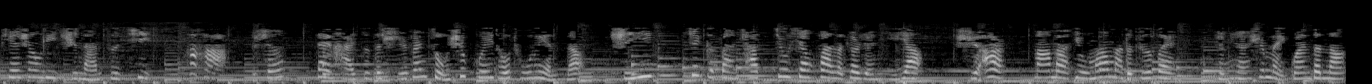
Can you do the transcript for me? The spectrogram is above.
天生丽质难自弃，哈哈！神带孩子的十分总是灰头土脸的。十一，这个反差就像换了个人一样。十二，妈妈有妈妈的滋味，仍然是美观的呢。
